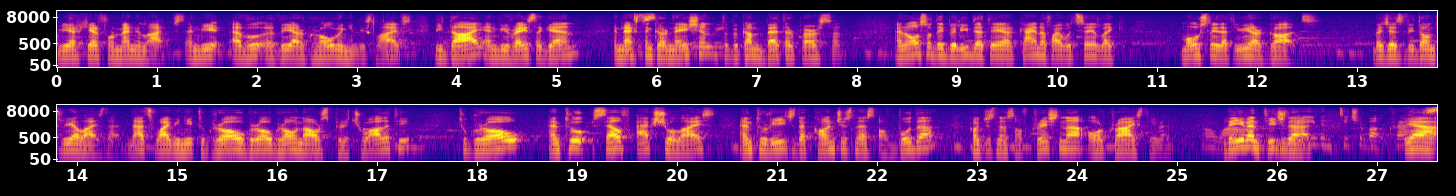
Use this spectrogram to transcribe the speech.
we are here for many lives and we uh, we are growing in these lives. We die and we raise again in next incarnation to become better person. Mhm. and also they believe that they are kind of i would say like mostly that we are gods. Mhm. but just we don't realize that. That's why we need to grow grow grow in our spirituality to grow and to self-actualize and to reach the consciousness of buddha Mhm. consciousness of krishna or christ even Oh, they even teach that. They even teach about Christ. yeah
